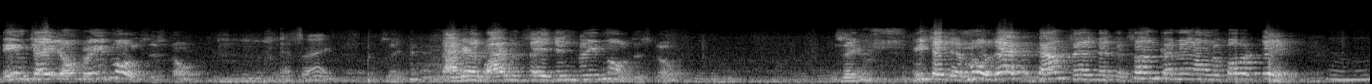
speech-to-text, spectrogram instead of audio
Can tell you don't believe Moses' story. That's right. See? Now here's why I would say he didn't believe Moses' story. See? He said the Mosaic account says that the sun come in on the fourth day. Mm-hmm.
